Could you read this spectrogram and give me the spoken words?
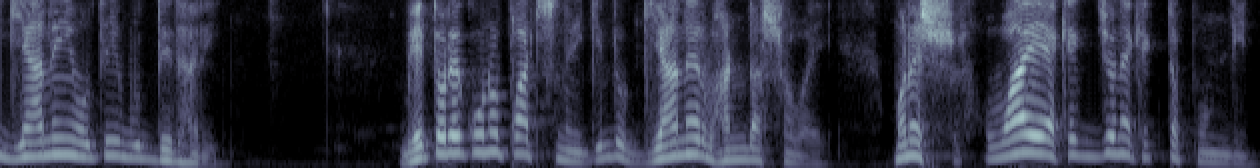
জ্ঞানী, অতি বুদ্ধিধারী। ভেতরে কোনো পার্টস নেই, কিন্তু জ্ঞানের ভাণ্ডার সবাই। মানে সবাই এক একজন এক একটা পণ্ডিত।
